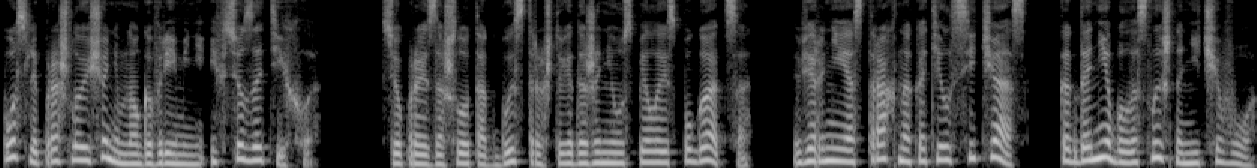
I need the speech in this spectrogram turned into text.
После прошло еще немного времени, и все затихло. Все произошло так быстро, что я даже не успела испугаться. Вернее, страх накатил сейчас, когда не было слышно ничего.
